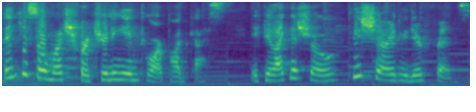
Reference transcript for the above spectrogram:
Thank you so much for tuning in to our podcast. If you like the show, please share it with your friends.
